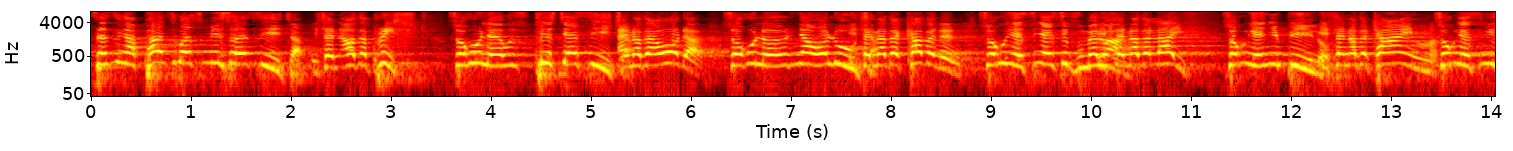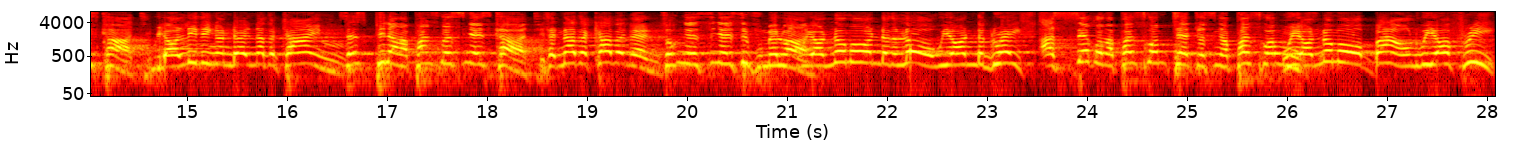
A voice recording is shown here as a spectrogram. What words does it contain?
sesingaphansi kwesimiso esitsha. It's another priest, another order. It's another covenant. It's another life. Sokungenye impilo It's another time. sokungesinye isikhathi We are living under another time. sesiphila ngaphansi kwesinye isikhathi It's another covenant. sokungesinye We isivumelwano are no more under the law, we are under grace. asisekho ngaphansi komthetho singaphansi We are no more bound, we are free.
